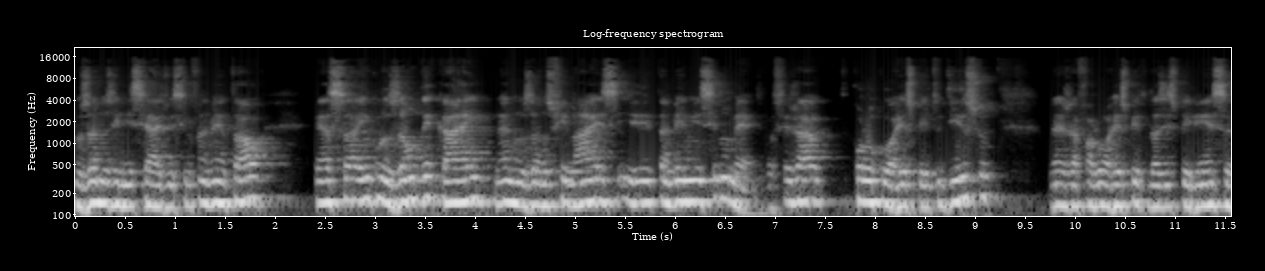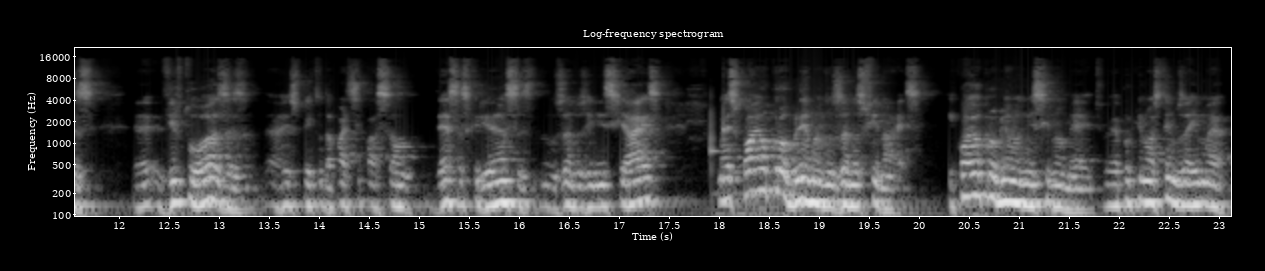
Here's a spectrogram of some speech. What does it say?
nos anos iniciais do ensino fundamental, essa inclusão decai né, nos anos finais e também no ensino médio. Você já colocou a respeito disso, né, já falou a respeito das experiências eh, virtuosas, a respeito da participação dessas crianças nos anos iniciais, mas qual é o problema dos anos finais? E qual é o problema do ensino médio? É porque nós temos aí uma,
